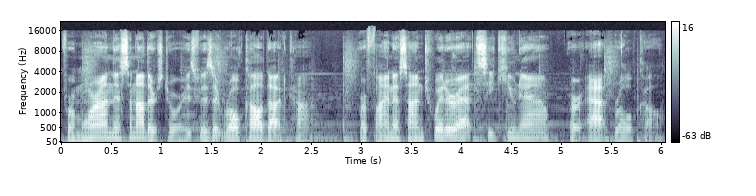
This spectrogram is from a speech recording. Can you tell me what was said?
For more on this and other stories, visit rollcall.com or find us on Twitter at CQNow or at Roll Call.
